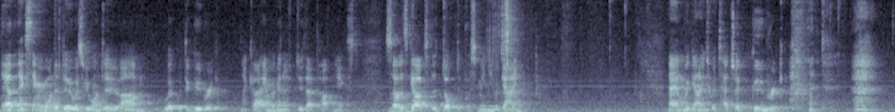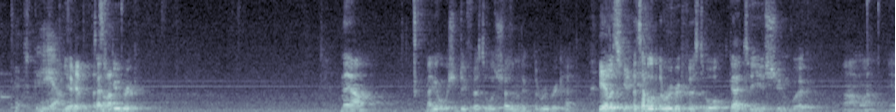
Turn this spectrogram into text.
Now, the next thing we want to do is we want to um, work with the Goobric, okay, and we're going to do that part next. So let's go up to the Doctopus menu again. and we're going to attach a rubric. Attach good. Here. Yep, Yep, attach right. Now, maybe what we should do first of all is show them the, the rubric. Hey? Yeah, let's, yeah. Let's have a look at the rubric first of all. Go to your student work um, one. Yeah.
